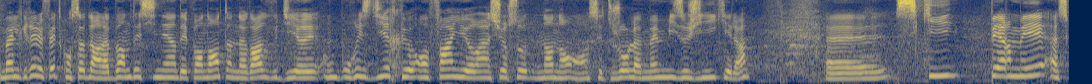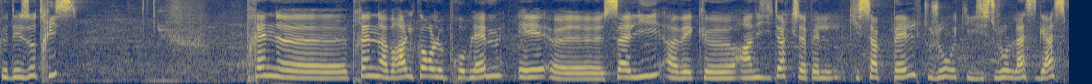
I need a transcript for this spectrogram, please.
Malgré le fait qu'on soit dans la bande dessinée indépendante, underground, vous direz, on pourrait se dire qu'enfin il y aurait un sursaut. Non, non, hein, c'est toujours la même misogynie qui est là. Euh, ce qui permet à ce que des autrices prennent, euh, à bras le corps le problème et euh, s'allient avec un éditeur qui s'appelle toujours, et qui existe toujours, Last Gasp,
